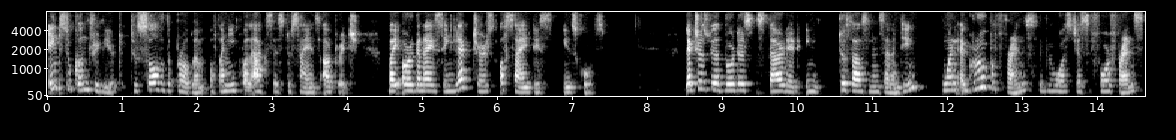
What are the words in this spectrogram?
aims to contribute to solve the problem of unequal access to science outreach by organizing lectures of scientists in schools. Lectures Without Borders started in 2017 when a group of friends, it was just four friends,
